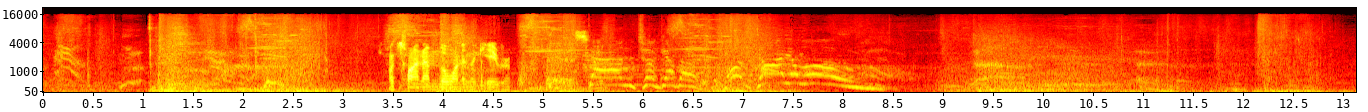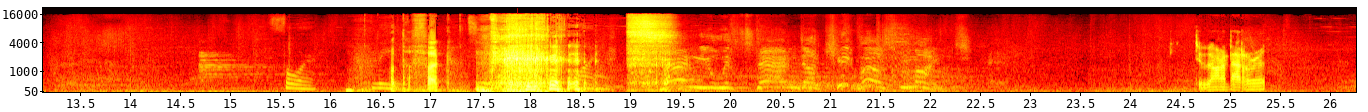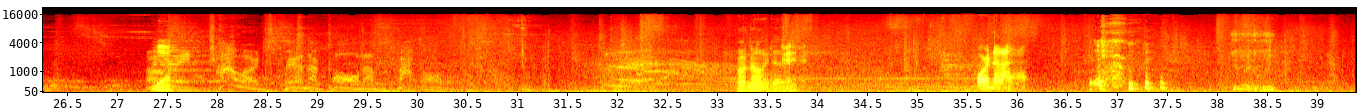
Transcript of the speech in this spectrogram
That's fine, I'm the one in the cave room. Stand together or die alone! Four, three, What the fuck? one. Can you withstand a keeper's might? Do we want a battle road? Yeah. Only cowards fear the call of battle. Oh no, I didn't. Or not.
